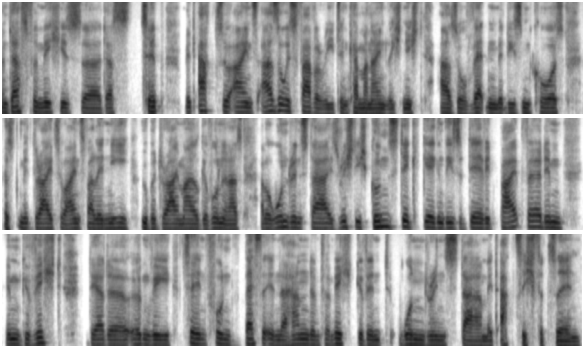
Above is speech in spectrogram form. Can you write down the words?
Und das für mich ist äh, das Tipp mit 8 zu 1. Also ist Favoriten, kann man eigentlich nicht also wetten mit diesem Kurs. Mit 3 zu 1, weil er nie über dreimal gewonnen hat. Aber Wandering Star ist richtig günstig gegen diese David Pipe im, im Gewicht. Der da irgendwie 10 Pfund besser in der Hand. Und für mich gewinnt Wandering Star mit 80 für 10.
